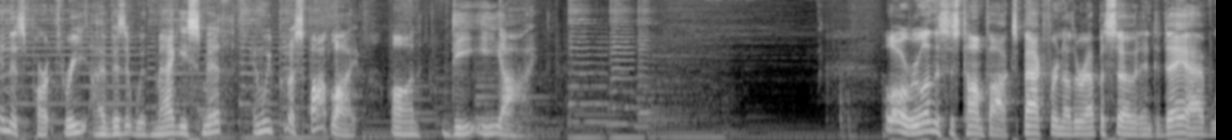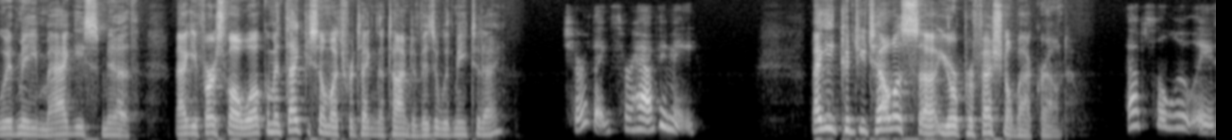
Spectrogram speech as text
In this part three, I visit with Maggie Smith and we put a spotlight on DEI. Hello, everyone. This is Tom Fox back for another episode. And today I have with me Maggie Smith. Maggie, first of all, welcome and thank you so much for taking the time to visit with me today. Sure. Thanks for having me. Maggie, could you tell us uh, your professional background? Absolutely.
